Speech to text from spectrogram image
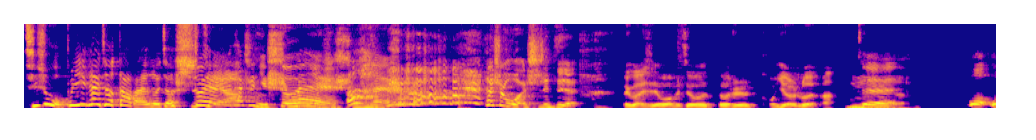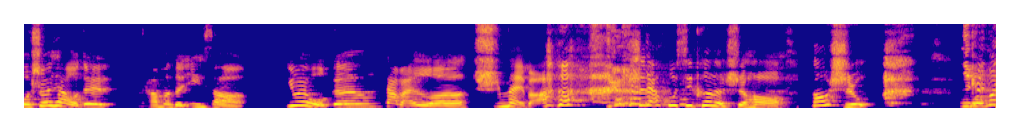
其实我不应该叫大白鹅，叫师姐对，因为啊。她是你师妹是，师妹。她是我师姐。没关系，我们就都是统一而论啊。对我我说一下我对他们的印象，因为我跟大白鹅师妹吧，是在呼吸科的时候，当时你看你也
